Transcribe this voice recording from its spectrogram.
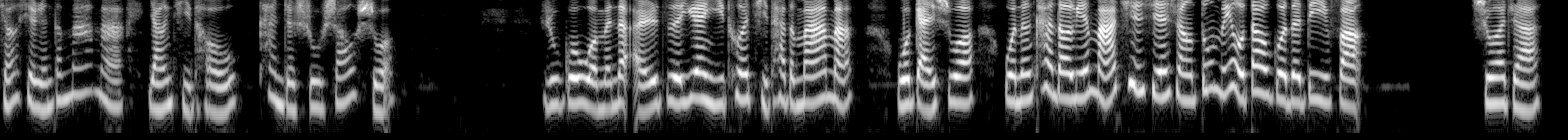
小雪人的妈妈仰起头看着树梢说：“如果我们的儿子愿意托起他的妈妈，我敢说。”我能看到连麻雀先生都没有到过的地方。说着，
